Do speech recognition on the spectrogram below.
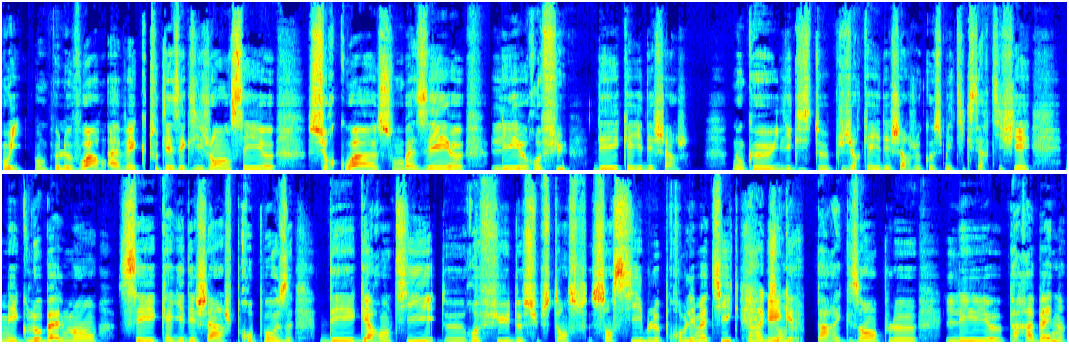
Oui, on peut le voir avec toutes les exigences et sur quoi sont basés les refus des cahiers des charges. Donc euh, il existe plusieurs cahiers des charges cosmétiques certifiés, mais globalement, ces cahiers des charges proposent des garanties de refus de substances sensibles problématiques. Par exemple, par exemple les euh, parabènes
